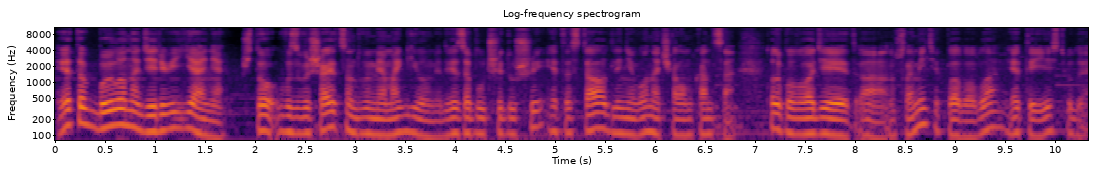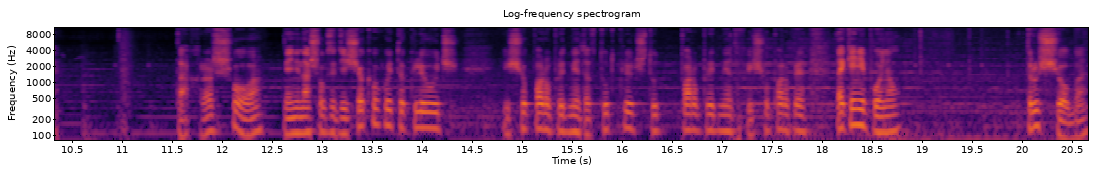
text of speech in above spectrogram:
Это было на дереве Яня, что возвышается над двумя могилами. Две заблудшие души, это стало для него началом конца. Тот, кто владеет... А, ну сломить их, бла-бла-бла, это и есть УД. Так, хорошо. Я не нашел, кстати, еще какой-то ключ. Еще пару предметов. Тут ключ, тут пару предметов, еще пару предметов. Так, я не понял. Трущобы.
